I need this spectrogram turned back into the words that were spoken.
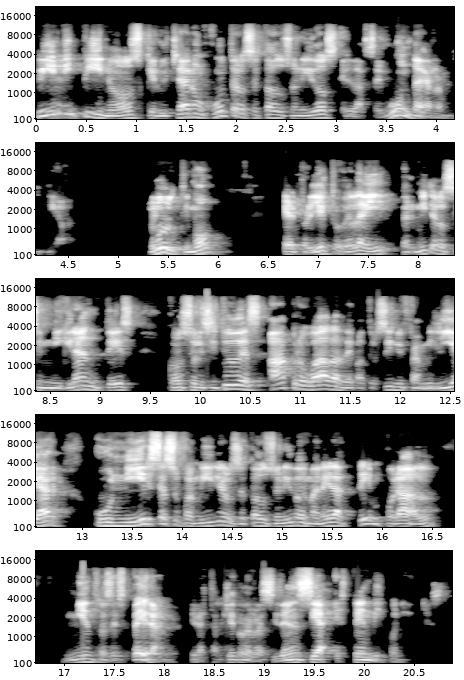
filipinos que lucharon junto a los Estados Unidos en la Segunda Guerra Mundial. Por último, el proyecto de ley permite a los inmigrantes con solicitudes aprobadas de patrocinio familiar unirse a su familia en los Estados Unidos de manera temporal mientras esperan que las tarjetas de residencia estén disponibles.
